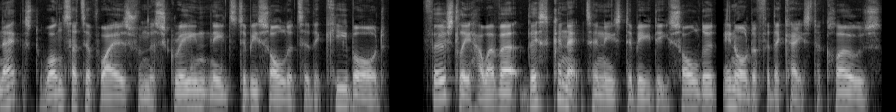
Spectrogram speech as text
Next, one set of wires from the screen needs to be soldered to the keyboard. Firstly, however, this connector needs to be desoldered in order for the case to close.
